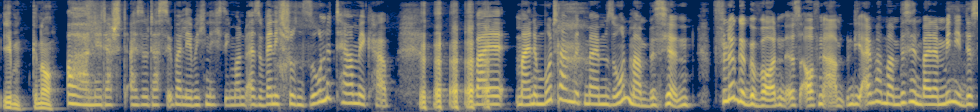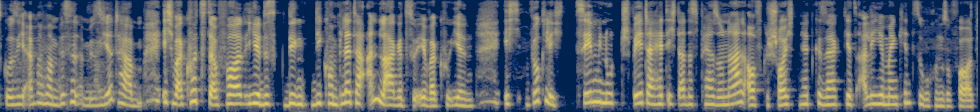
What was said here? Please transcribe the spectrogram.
eben, genau. Oh, nee, das, also das überlebe ich nicht, Simon. Also wenn ich schon so eine Thermik habe, weil meine Mutter mit meinem Sohn mal ein bisschen flügge geworden ist auf den Abend und die einfach mal ein bisschen bei der Minidisco sich einfach mal ein bisschen amüsiert haben. Ich war kurz davor, hier das, den, die komplette Anlage zu evakuieren. Ich wirklich, zehn Minuten später hätte ich da das Personal aufgescheucht und hätte gesagt, jetzt alle hier mein Kind suchen sofort.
